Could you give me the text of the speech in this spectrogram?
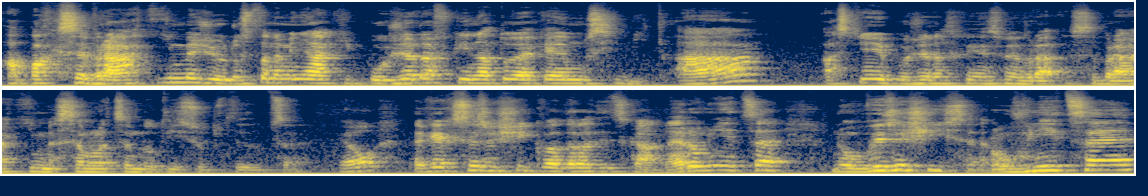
a pak se vrátíme, že jo, dostaneme nějaké požadavky na to, jaké musí být a a s těmi požadavky jsme se vrátíme semlecem do té substituce. Jo? Tak jak se řeší kvadratická nerovnice? No vyřeší se rovnice,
